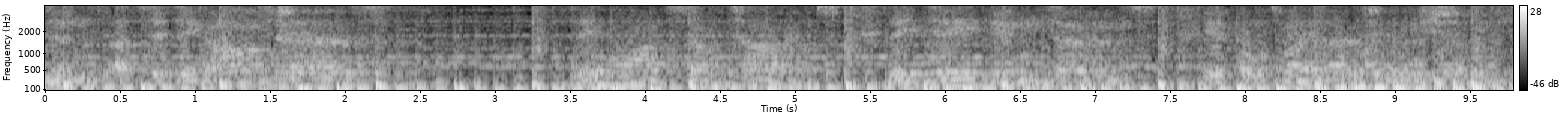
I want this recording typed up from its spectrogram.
citizens are sitting on chairs. They want sometimes, they take in turns. It holds my imagination.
